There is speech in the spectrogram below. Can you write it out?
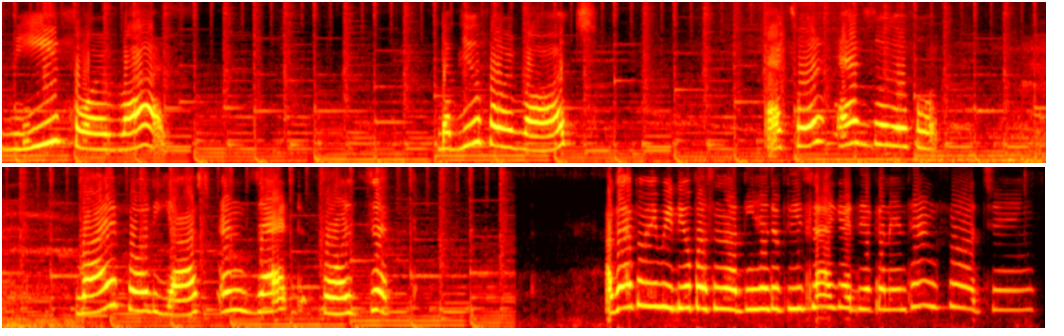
V for vase. W for watch. X for xylophone. Y for yes and Z for zip. अगर आपको मेरी वीडियो पसंद आती है तो प्लीज़ लाइक कर दिया करें थैंक्स फॉर वॉचिंग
